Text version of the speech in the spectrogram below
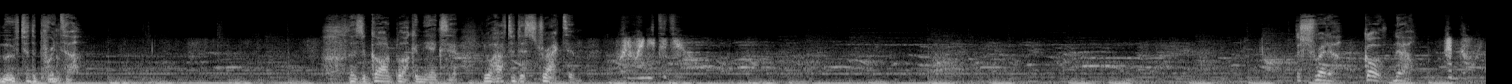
Move to the printer. There's a guard blocking the exit. You'll have to distract him. What do I need to do? The shredder. Go, now. I'm going.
